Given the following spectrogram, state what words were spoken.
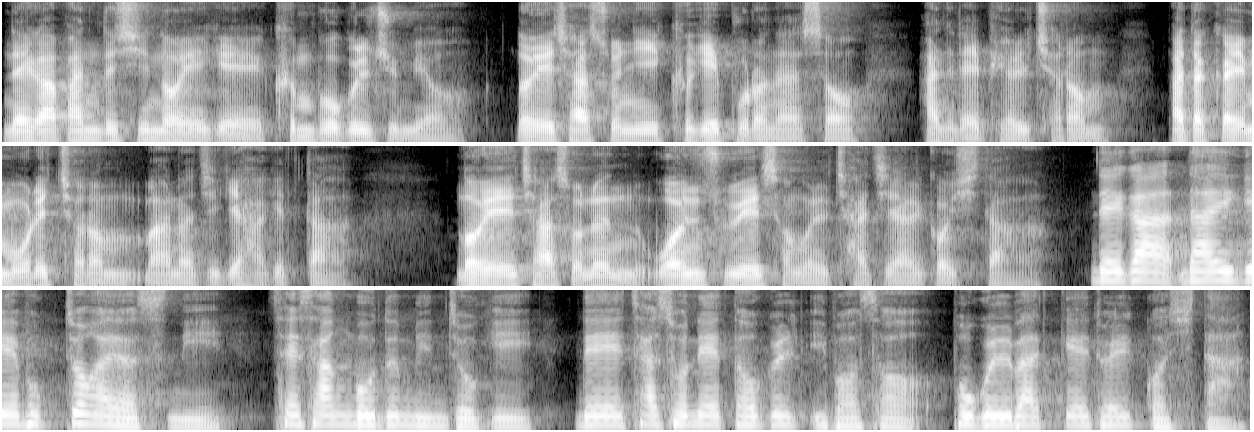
내가 반드시 너에게 큰 복을 주며 너의 자손이 크게 불어나서 하늘의 별처럼 바닷가의 모래처럼 많아지게 하겠다. 너의 자손은 원수의 성을 차지할 것이다. 내가 나에게 복종하였으니 세상 모든 민족이 내 자손의 덕을 입어서 복을 받게 될 것이다.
